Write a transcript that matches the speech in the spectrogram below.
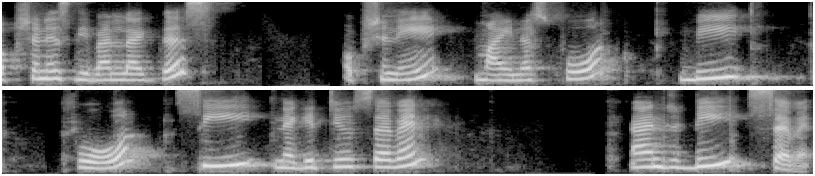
option is given like this. Option a minus 4 b 4 c negative 7 and d 7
